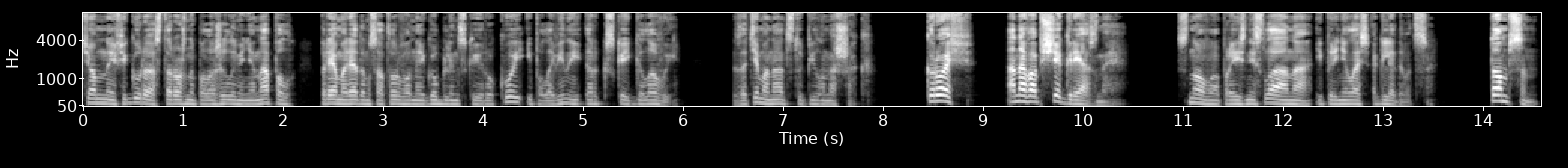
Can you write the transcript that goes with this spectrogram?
Темная фигура осторожно положила меня на пол, прямо рядом с оторванной гоблинской рукой и половиной эркской головы. Затем она отступила на шаг. «Кровь! Она вообще грязная!» Снова произнесла она и принялась оглядываться. «Томпсон,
